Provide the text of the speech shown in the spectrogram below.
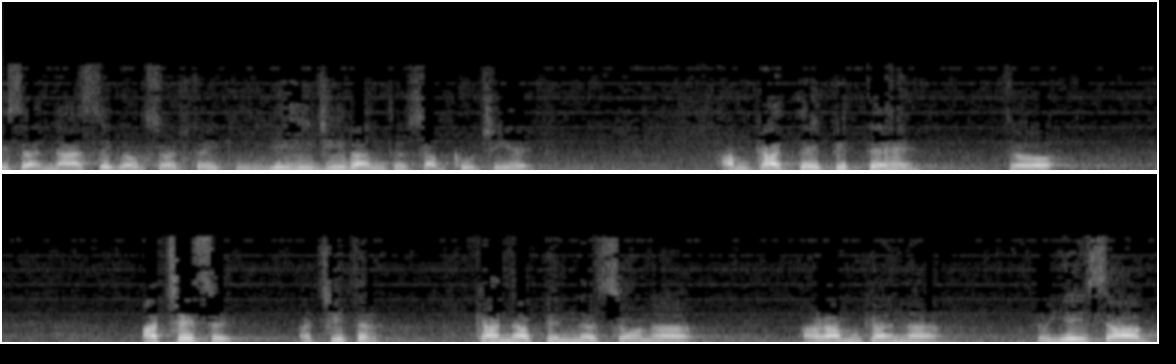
ऐसा नास्तिक लोग सोचते हैं कि यही जीवन तो सब कुछ ही है। हम खाते पीते हैं तो अच्छे से, अच्छी तरह खाना, पीना, सोना, आराम करना तो ये सब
